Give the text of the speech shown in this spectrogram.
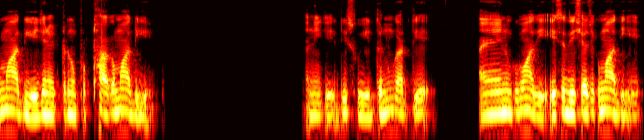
ਘੁਮਾ ਦਈਏ, ਜਨਰੇਟਰ ਨੂੰ ਪੁੱਠਾ ਘੁਮਾ ਦਈਏ, ਯਾਨੀ ਕਿ ਇਹਦੀ ਸੂਈ ਇੱਧਰ ਨੂੰ ਕਰ ਦਈਏ, ਐ ਇਹਨੂੰ ਘੁਮਾ ਦਈਏ, ਇਸ ਦਿਸ਼ਾ 'ਚ ਘੁਮਾ ਦਈਏ,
